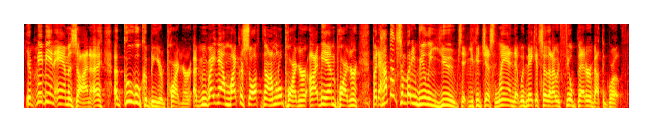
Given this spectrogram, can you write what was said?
you know, maybe an Amazon, a, a, Google could be your partner. I mean, right now, Microsoft, nominal partner, IBM partner, but how about somebody really huge that you could just land that would make it so that I would feel better about the growth?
